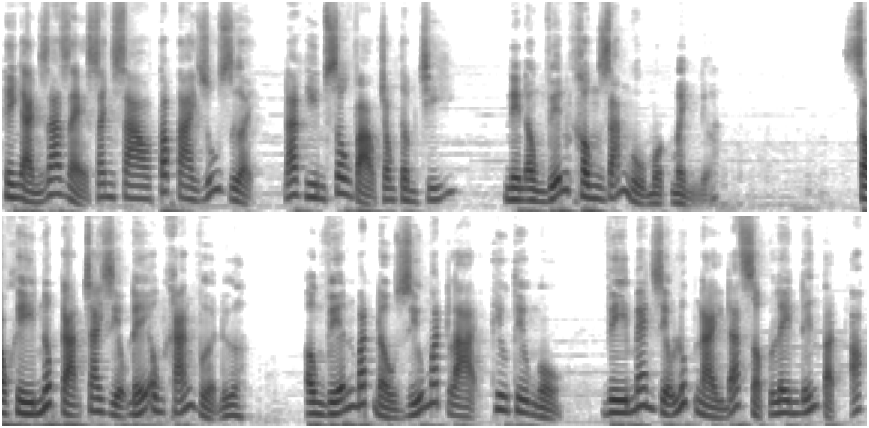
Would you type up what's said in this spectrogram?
hình ảnh da rẻ xanh xao, tóc tai rũ rượi đã ghim sâu vào trong tâm trí, nên ông Viễn không dám ngủ một mình nữa. Sau khi nốc cạn chai rượu đế ông Kháng vừa đưa, ông Viễn bắt đầu díu mắt lại, thiêu thiêu ngủ, vì men rượu lúc này đã sộc lên đến tận óc.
